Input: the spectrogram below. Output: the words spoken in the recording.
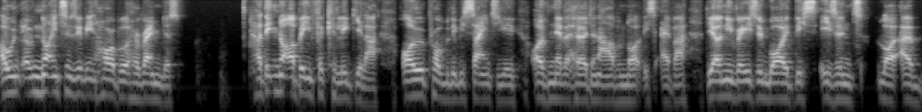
I wouldn't not in terms of it being horrible or horrendous. Had it not have been for Caligula, I would probably be saying to you, I've never heard an album like this ever. The only reason why this isn't like a,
